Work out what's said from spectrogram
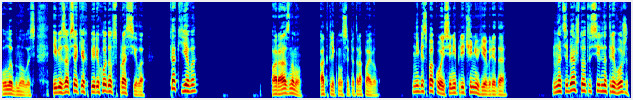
Улыбнулась и безо всяких переходов спросила. «Как Ева?» «По-разному», — откликнулся Петропавел. Не беспокойся, не причиню ей вреда. Но тебя что-то сильно тревожит.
